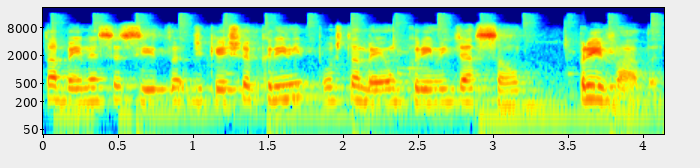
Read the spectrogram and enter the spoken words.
também necessita de queixa-crime, pois também é um crime de ação privada.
